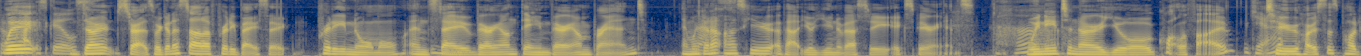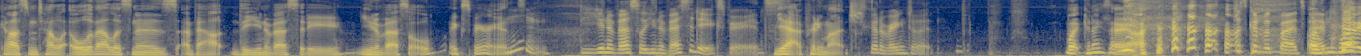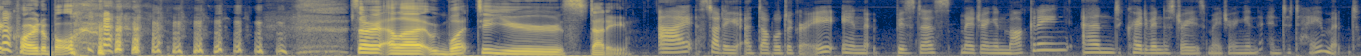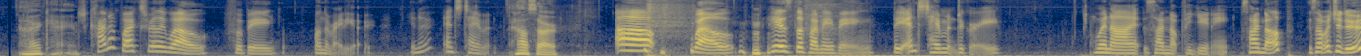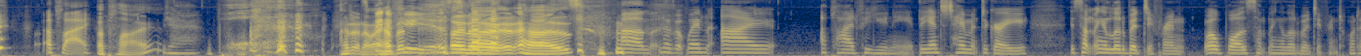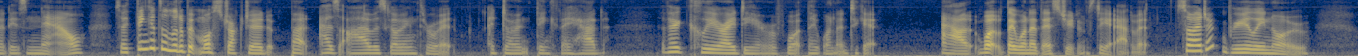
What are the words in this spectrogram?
We. Don't stress. We're going to start off pretty basic, pretty normal, and stay Mm-hmm. very on theme, very on brand. And we're going to ask you about your university experience. Uh-huh. We need to know you're qualified Yeah. to host this podcast and tell all of our listeners about the university universal experience. Mm, the universal university experience. Yeah, pretty much. It's got a ring to it. What can I say? Just good with words, Ben. I'm quite quotable. so, Ella, what do you study? I study a double degree in business, majoring in marketing, and creative industries, majoring in entertainment, Okay. which kind of works really well for being on the radio. You know, entertainment. How so? Uh, well, here's the funny thing the entertainment degree, when I signed up for uni, signed up? Is that what you do? Apply. Apply? Yeah. I don't know. I been a haven't. few years. I know it has. um, no, but when I applied for uni, the entertainment degree is something a little bit different. Well, was something a little bit different to what it is now. So I think it's a little bit more structured. But as I was going through it, I don't think they had a very clear idea of what they wanted to get out, what they wanted their students to get out of it. So I don't really know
